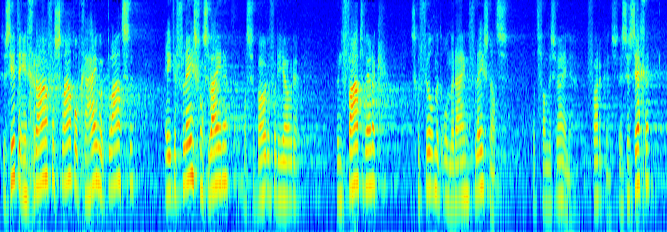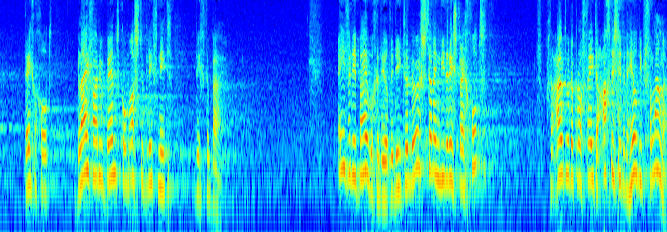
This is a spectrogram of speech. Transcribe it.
Ze zitten in graven, slapen op geheime plaatsen, eten vlees van zwijnen, was verboden voor de Joden. Hun vaatwerk is gevuld met onrein vleesnats, dat van de zwijnen, varkens. En ze zeggen tegen God, blijf waar u bent, kom alstublieft niet dichterbij. Even dit Bijbelgedeelte, die teleurstelling die er is bij God, geuit door de profeten, achter zit een heel diep verlangen.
